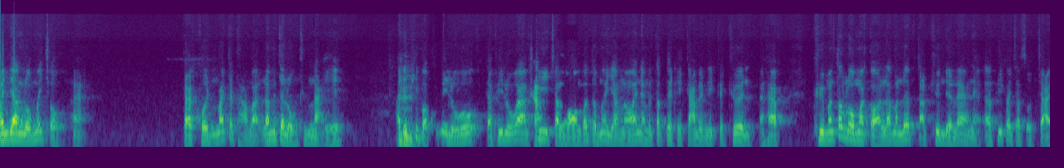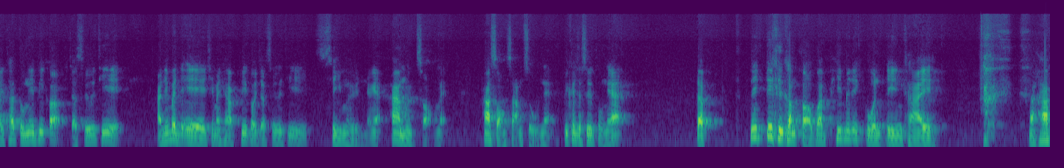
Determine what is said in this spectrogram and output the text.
มันยังลงไม่จบฮะแต่คนมักจะถามว่า แล้วมันจะลงถึงไหน อันนี้พี่บอกพี่ไม่รู้ แต่พี่รู้ว่าพี่จะลองก็ต่อเมื่ออย่างน้อยเนี่ยมันต้องเกิดเหตุการณ์แบบนี้เกิดขึ้นนะครับ คือมันต้องลงมาก่อนแล้วมันเริ่มตัดขึ้นเดือนแรกเนี่ยเออพี่ก็จะสนใจ ถ้าตรงนี้พี่ก็จะซื้อที่ อันนี้เป็นเอใช่ไหมครับ พี่ก็จะซื้อที่สี่หมื่นอย่างเงี้ยห้าหมื่นสองเนี่ยห้าสองสามศูนย์เนี่ยพี่ก็จะซื้อตรงเนี้ยแต่นี่นี่คือคำตอบว่าพี่ไม่ได้กวนตีนใครนะครับ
